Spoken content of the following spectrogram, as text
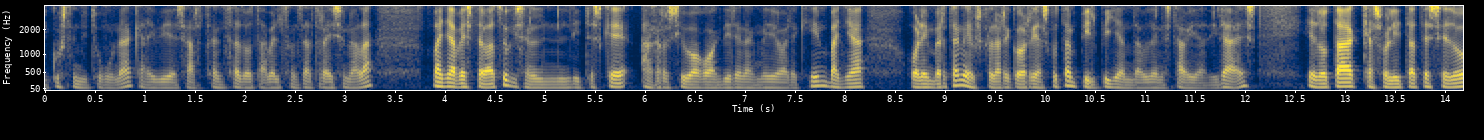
ikusten ditugunak, adibidez hartzen zato eta beltzen za tradizionala, baina beste batzuk izan litezke agresiboagoak direnak medioarekin, baina orain bertan Euskal Herriko herri askotan pilpilan dauden eztabaida dira, ez? Edota kasualitatez edo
